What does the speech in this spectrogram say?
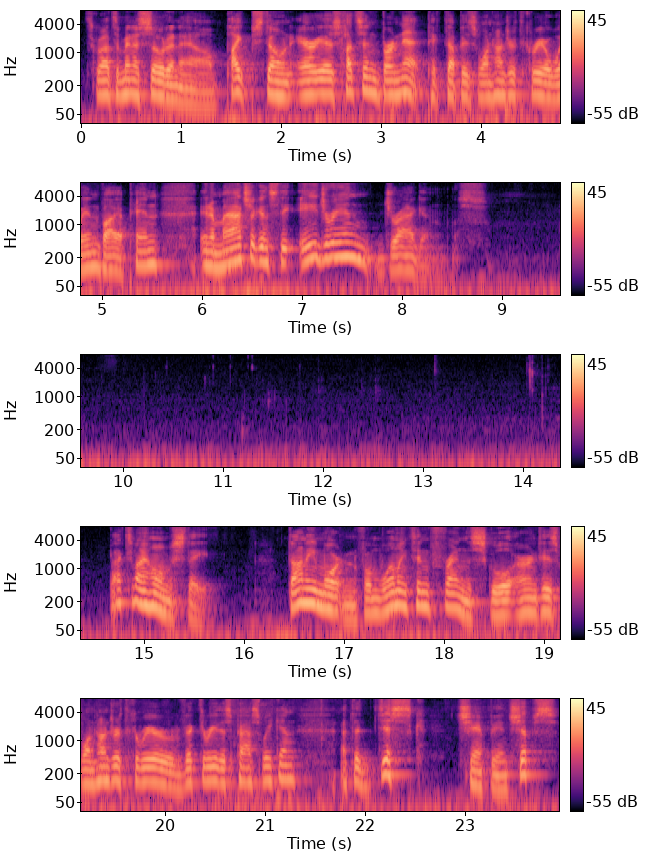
Let's go out to Minnesota now. Pipestone areas. Hudson Burnett picked up his 100th career win via pin in a match against the Adrian Dragons. Back to my home state. Donnie Morton from Wilmington Friends School earned his 100th career victory this past weekend at the Disc Championships.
